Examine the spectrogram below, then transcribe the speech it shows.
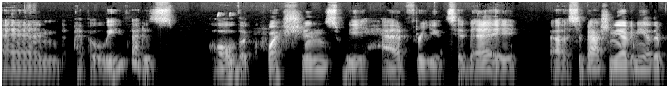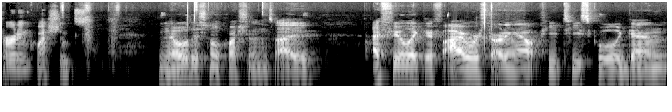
And I believe that is all the questions we had for you today. Uh, Sebastian, you have any other burning questions? No additional questions. I I feel like if I were starting out PT school again,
